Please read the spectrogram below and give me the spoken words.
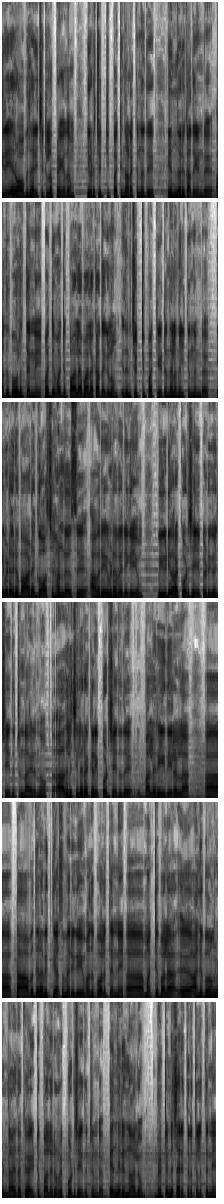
ഗ്രേ റോബ് ധരിച്ചിട്ടുള്ള പ്രേതം ഇവിടെ ചുറ്റിപ്പറ്റി നടക്കുന്നത് എന്നൊരു കഥയുണ്ട്. അതുപോലെ തന്നെ മറ്റു മറ്റു പല പല കഥകളും ഇതിന് ചുറ്റിപ്പറ്റിയിട്ട് നിലനിൽക്കുന്നുണ്ട്. ഇവിടെ ഒരുപാട് ഗോസ്റ്റ് ഹണ്ടേഴ്സ് അവർ ഇവിടെ വരികയും വീഡിയോ റെക്കോർഡ് ചെയ്യപ്പെടുകയും ചെയ്തിട്ടുണ്ടായിരുന്നു. അതിൽ ചിലരൊക്കെ റിപ്പോർട്ട് ചെയ്തത് പല രീതിയിലുള്ള താപനില വ്യത്യാസം വരികയും അതുപോലെ തന്നെ മറ്റു പല അനുഭവങ്ങൾ ഉണ്ടായതൊക്കെ ആയിട്ട് പലരും റിപ്പോർട്ട് ചെയ്തിട്ടുണ്ട്. എന്നിരുന്നാലും ബ്രിട്ടന്റെ ചരിത്രത്തിൽ തന്നെ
